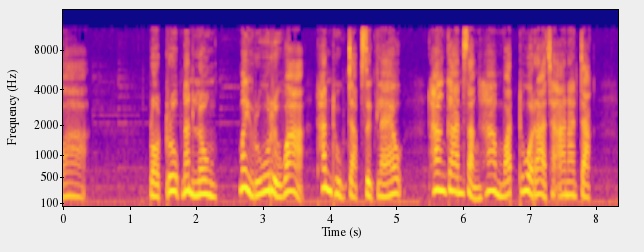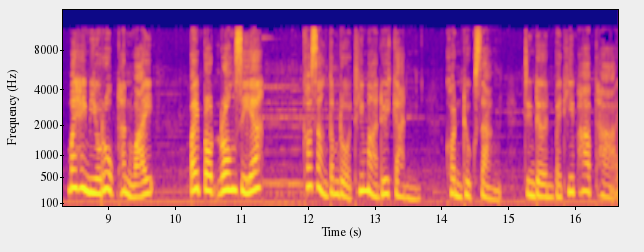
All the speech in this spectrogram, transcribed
ว่า ปลดรูปนั่นลง ไม่รู้หรือว่าท่านถูกจับศึกแล้ว ทางการสั่งห้ามวัดทั่วราชอาณาจักร ไม่ให้มีรูปท่านไว้ ไปปลดลงเสีย เขาสั่งตำรวจที่มาด้วยกัน คนถูกสั่งจึงเดินไปที่ภาพถ่าย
